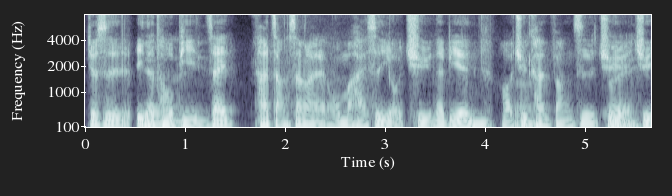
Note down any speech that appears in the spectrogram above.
就是硬着头皮，在它涨上来，我们还是有去那边、嗯哦去看房子，去去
